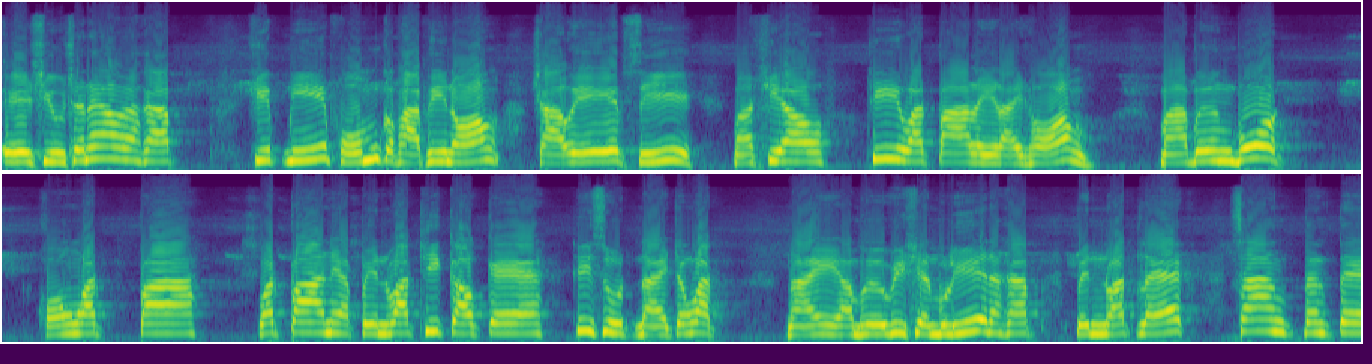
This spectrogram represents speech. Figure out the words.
เอชิวชาแนลนะครับ คลิปนี้ผมกับพาพี่น้อง ชาว AFC มาเที่ยวที่วัดป่าไหลๆทอง มาเบิงโบสถ์ของวัดป่าวัดป่าเนี่ยเป็นวัดที่เก่าแก่ที่สุดในจังหวัดในอำเภอวิเชียรบุรีนะครับ เป็นวัดแรกสร้างตั้งแต่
